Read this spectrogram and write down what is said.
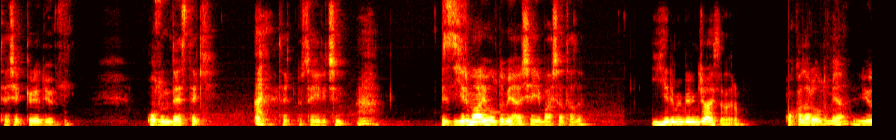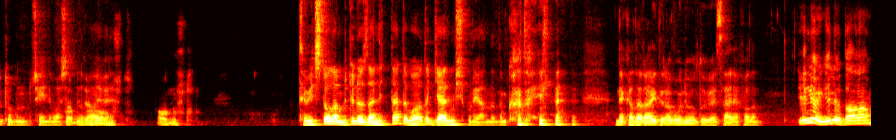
Teşekkür ediyoruz. Uzun destek Teknoseyir için. Biz 20 ay oldu mu ya şeyi başlatalı? 21. ay sanırım. O kadar oldu mu ya YouTube'un şeyini Tabii başlatalı? canım Vay be. olmuştu. Olmuştu. Twitch'te olan bütün özellikler de bu arada gelmiş buraya anladığım kadarıyla. ne kadar aydır abone olduğu vesaire falan. Geliyor geliyor. Daha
